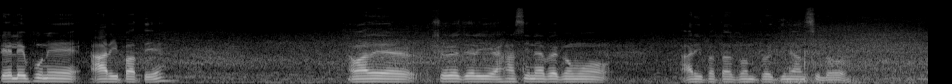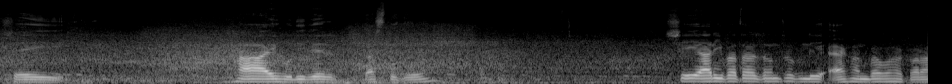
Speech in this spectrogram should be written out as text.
টেলিফোনে আড়ি পাতে আমাদের সুরেজারি হাসিনা বেগমও আড়ি পাতা যন্ত্র কিনে আনছিল। সেই হাই হুদিদের কাছ থেকে। সেই আড়ি পাতার যন্ত্রগুলি এখন ব্যবহার করা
